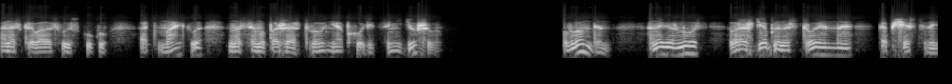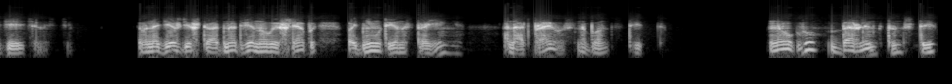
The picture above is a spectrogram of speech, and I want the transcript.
Она скрывала свою скуку от Майкла, но самопожертвование обходится недешево. В Лондон она вернулась враждебно настроенная к общественной деятельности. В надежде, что одна-две новые шляпы поднимут ее настроение, она отправилась на Бонд-стрит. На углу Берлингтон-стрит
